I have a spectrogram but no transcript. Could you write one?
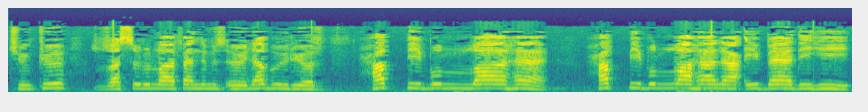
Çünkü Resulullah Efendimiz öyle buyuruyor. Habbibullâhe Habbibullâhe ala ibadihi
